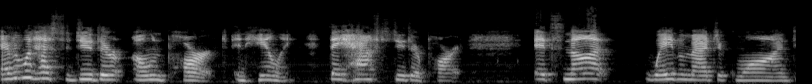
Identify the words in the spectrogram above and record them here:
everyone has to do their own part in healing. They have to do their part. It's not wave a magic wand,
